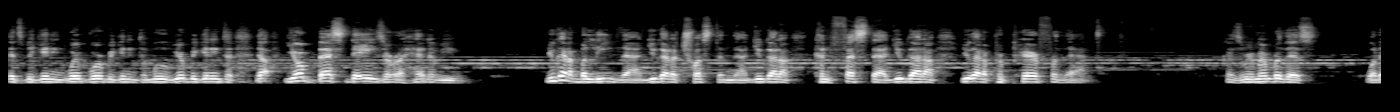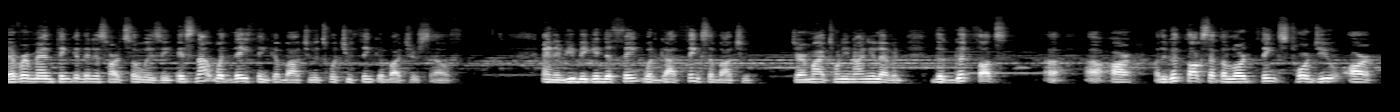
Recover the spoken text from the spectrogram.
It's beginning. We're, we're beginning to move. You're beginning to, your best days are ahead of you. You got to believe that. You got to trust in that. You got to confess that. You got to, you got to prepare for that. Because remember this, whatever man thinketh in his heart, so is he. It's not what they think about you. It's what you think about yourself. And if you begin to think what God thinks about you, Jeremiah 29 11, the good thoughts uh, uh, are, are the good thoughts that the Lord thinks toward you are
